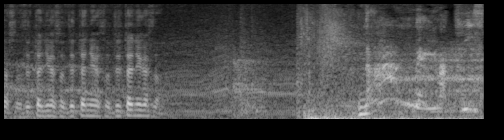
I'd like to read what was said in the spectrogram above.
逃がすな絶対逃がすな絶対逃がすな絶対逃がすななんで今キス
